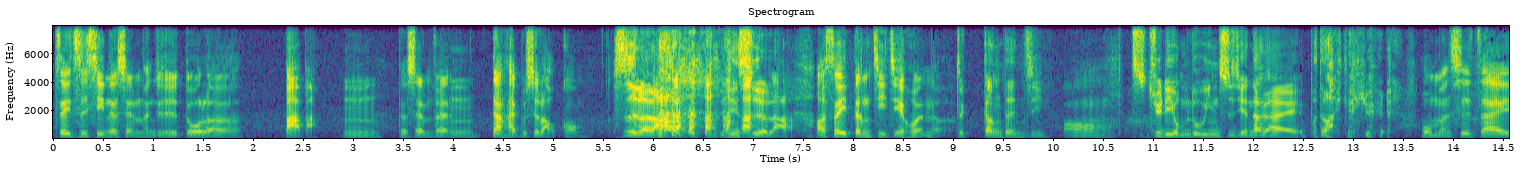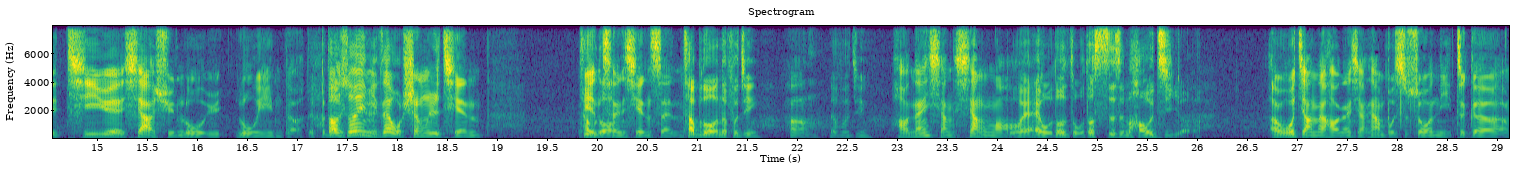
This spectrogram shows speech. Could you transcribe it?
这一次新的身份就是多了爸爸嗯的身份，嗯，但还不是老公是了啦，已经是了啦，啊、哦，所以登记结婚了。对，刚登记，哦，距离我们录音时间大概不到一个月，我们是在七月下旬录音录音的，对不到哦，所以你在我生日前变成先生，差不多那附近，嗯，那附近。好难想象哦。不会，哎、我都我都四十么好几了，呃，我讲的好难想象，不是说你这个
